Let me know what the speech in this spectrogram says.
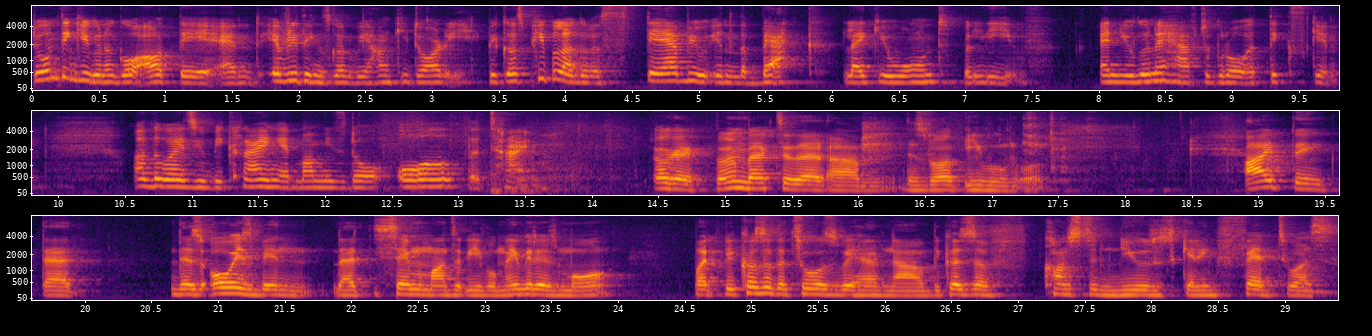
Don't think you're gonna go out there and everything's gonna be hunky dory because people are gonna stab you in the back like you won't believe, and you're gonna have to grow a thick skin. Otherwise, you'll be crying at mommy's door all the time. Okay, going back to that, um, there's a lot of evil in the world. I think that there's always been that same amount of evil. Maybe there's more, but because of the tools we have now, because of constant news getting fed to us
